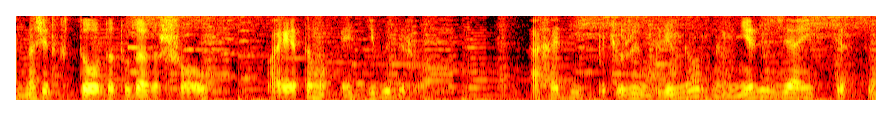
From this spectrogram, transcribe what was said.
Значит, кто-то туда зашел, поэтому Эдди выбежал. А ходить по чужим гримерным нельзя, естественно.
